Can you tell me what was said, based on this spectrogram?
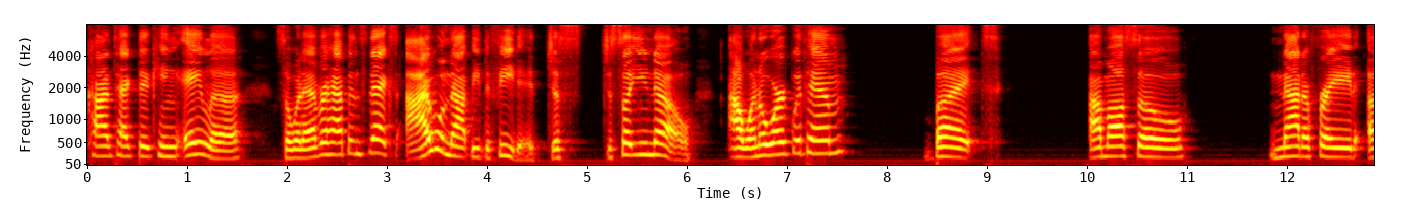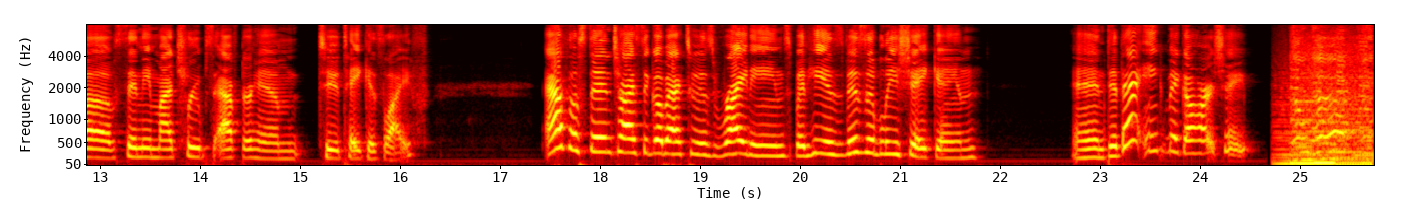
contacted King Aelle, so whatever happens next, I will not be defeated. Just just so you know. I want to work with him, but I'm also not afraid of sending my troops after him to take his life. Athelstan tries to go back to his writings, but he is visibly shaken and did that ink make a heart shape? Don't hurt me.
